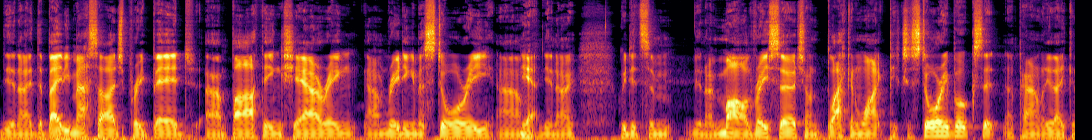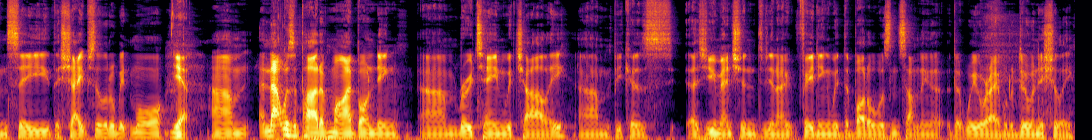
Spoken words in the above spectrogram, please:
you know the baby massage pre-bed, um, bathing, showering, um, reading him a story. Um, Yeah. You know, we did some you know mild research on black and white picture storybooks that apparently they can see the shapes a little bit more. Yeah. Um, and that was a part of my bonding um, routine with Charlie um, because, as you mentioned, you know, feeding with the bottle wasn't something that, that we were able to do initially.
